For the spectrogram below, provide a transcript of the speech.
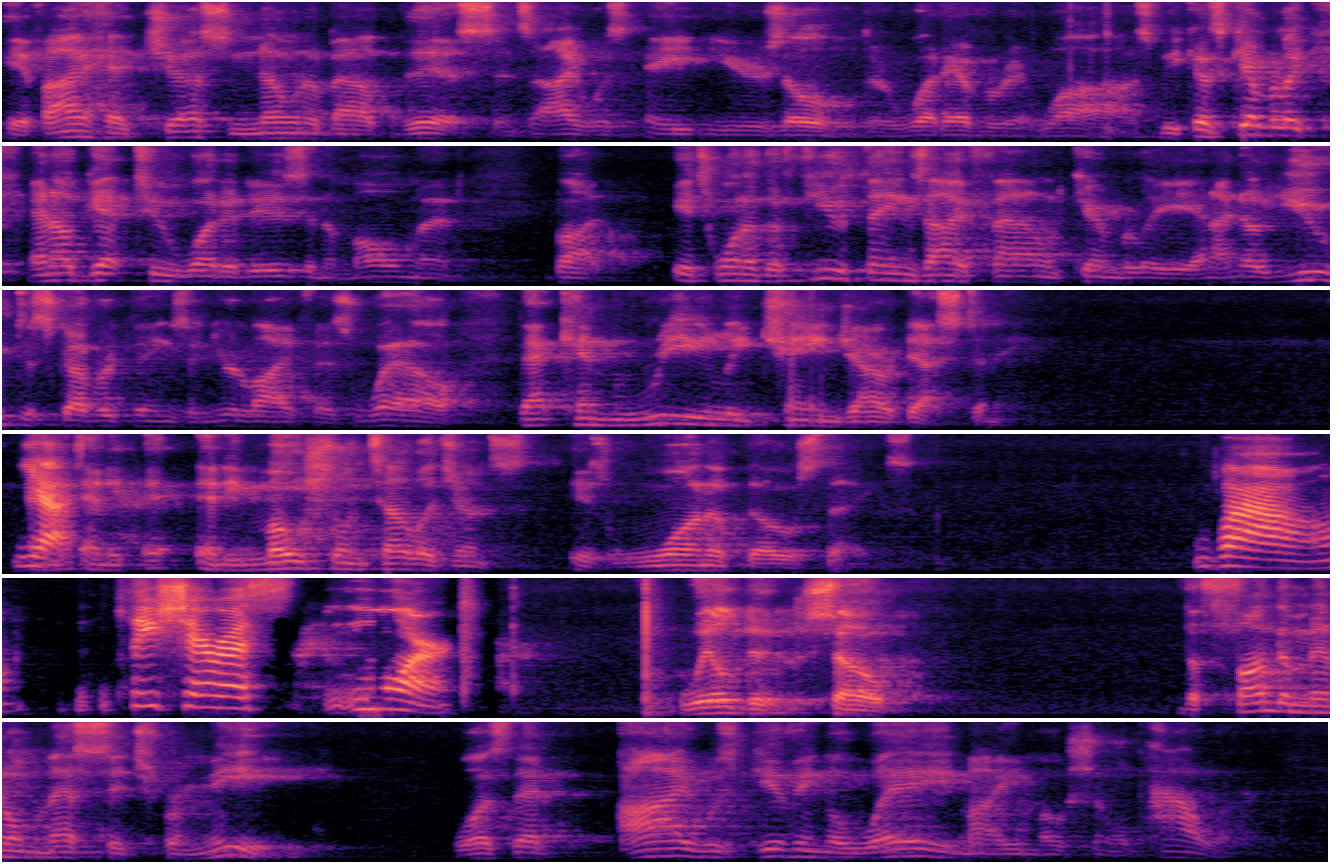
if I had just known about this since I was eight years old or whatever it was, because Kimberly, and I'll get to what it is in a moment, but it's one of the few things I found, Kimberly, and I know you've discovered things in your life as well that can really change our destiny. Yes. And, and, and emotional intelligence is one of those things. Wow. Please share us more. Will do. So the fundamental message for me was that I was giving away my emotional power.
